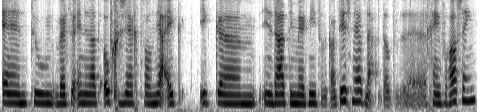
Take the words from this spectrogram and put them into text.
En toen werd er inderdaad ook gezegd van ja, ik, ik um, inderdaad, je merkt niet dat ik autisme heb. Nou, dat uh, geen verrassing.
